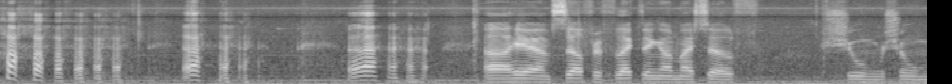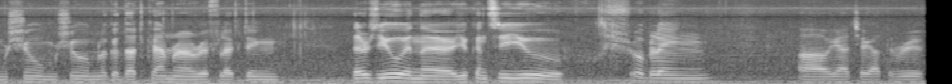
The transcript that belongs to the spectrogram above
Ha ha ha ha ha ha ha ah, here I'm self-reflecting on myself shoom, shoom, shoom, shoom. Look at that camera reflecting. There's you in there. You can see you. Shribbling. Oh, we gotta check out the roof.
